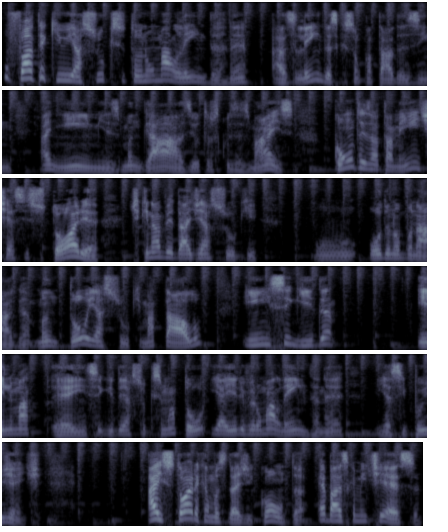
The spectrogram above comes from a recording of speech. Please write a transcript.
O fato é que o Yasuki se tornou uma lenda, né? As lendas que são contadas em animes, mangás e outras coisas mais, conta exatamente essa história de que na verdade Yasuki, o Oda Nobunaga, mandou Yasuki matá-lo e em seguida ele é, em seguida Yasuki se matou e aí ele virou uma lenda, né? E assim por diante. A história que a mocidade conta é basicamente essa.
